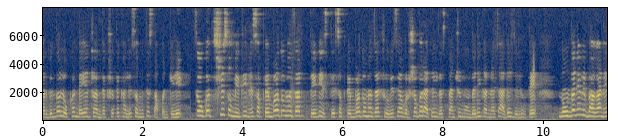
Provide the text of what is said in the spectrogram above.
अरविंद लोखंडे यांच्या अध्यक्षतेखाली समिती स्थापन केली. चौकशी समितीने सप्टेंबर दोन हजार तेवीस ते सप्टेंबर दोन हजार चोवीस या वर्षभरातील दस्तांची नोंदणी करण्याचे आदेश दिले होते. नोंदणी विभागाने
